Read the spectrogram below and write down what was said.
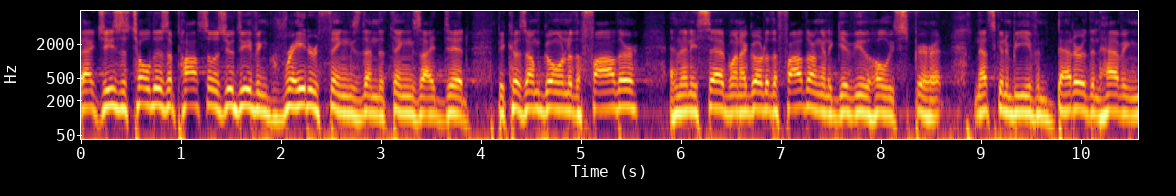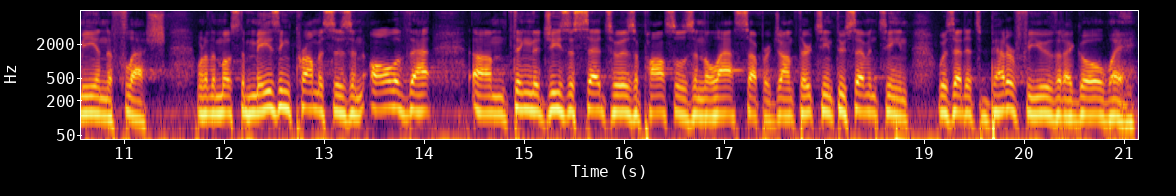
fact, Jesus told his apostles, You'll do even greater things than the things I did because I'm going to the Father. And then he said, When I go to the Father, I'm going to give you the Holy Spirit. And that's going to be even better than having me in the flesh. One of the most amazing promises in all of that um, thing that Jesus said to his apostles in the Last Supper, John 13 through 17, was that it's better for you that I go away.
